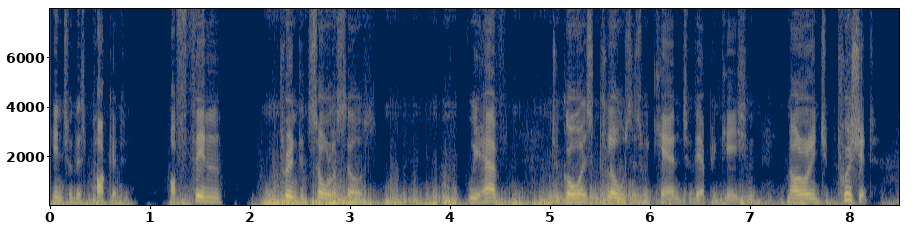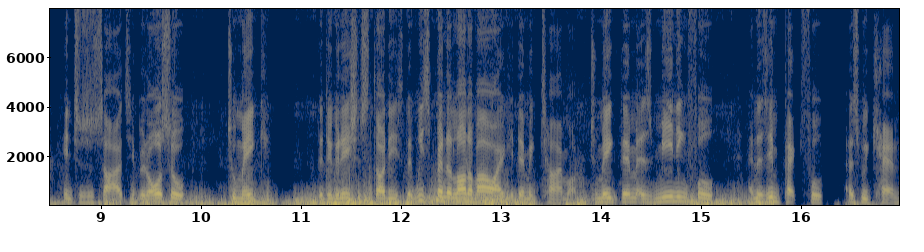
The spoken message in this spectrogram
into this pocket of thin printed solar cells. We have to go as close as we can to the application, not only to push it into society, but also to make the degradation studies that we spend a lot of our academic time on, to make them as meaningful and as impactful as we can.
